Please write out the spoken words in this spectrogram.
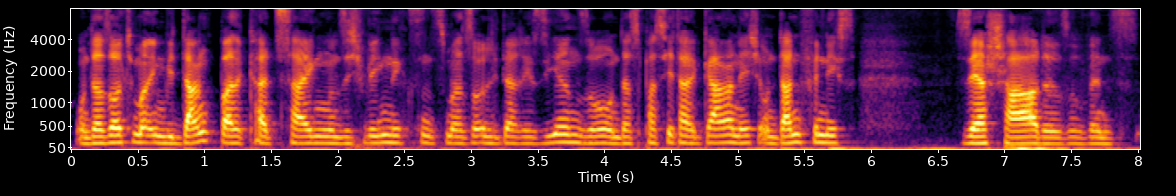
Und da sollte man irgendwie Dankbarkeit zeigen und sich wenigstens mal solidarisieren, so, und das passiert halt gar nicht. Und dann finde ich es sehr schade, so, wenn es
